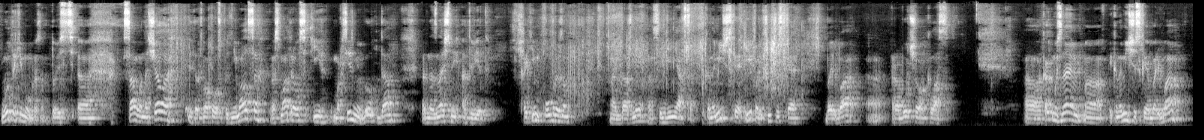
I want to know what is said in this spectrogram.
Вот таким образом. То есть э, с самого начала этот вопрос поднимался, рассматривался, и в марксизме был дан однозначный ответ. Каким образом э, должны соединяться экономическая и политическая борьба э, рабочего класса. Как мы знаем, экономическая борьба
